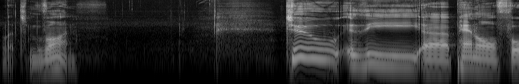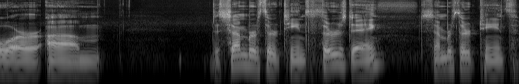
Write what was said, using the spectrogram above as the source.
Let's move on to the uh, panel for um, December 13th, Thursday, December 13th,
